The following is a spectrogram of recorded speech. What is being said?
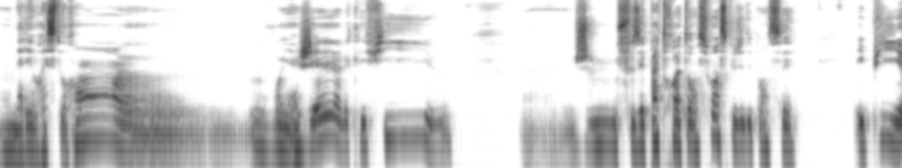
On allait au restaurant, euh, on voyageait avec les filles. Euh, je ne faisais pas trop attention à ce que je dépensais. Et puis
